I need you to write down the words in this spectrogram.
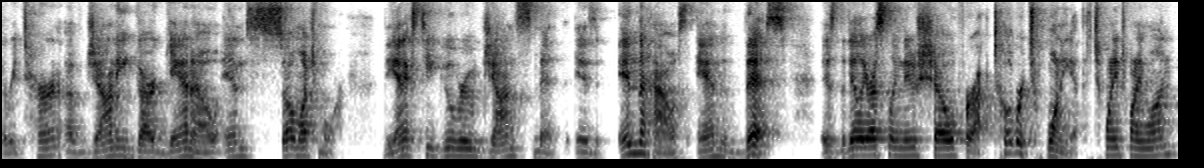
the return of Johnny Gargano, and so much more. The NXT guru John Smith is in the house, and this is the Daily Wrestling News Show for October 20th, 2021,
